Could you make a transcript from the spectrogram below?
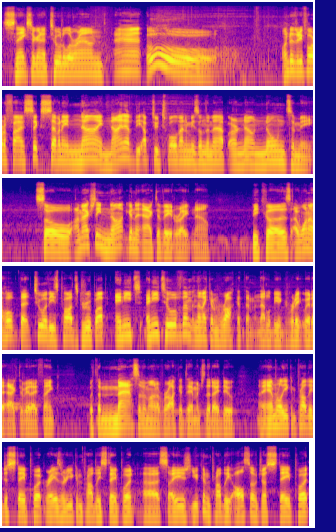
Snakes are going to tootle around. Uh, ooh. 1, 2, 3, 4, 5, 6, 7, 8, 9. 9 of the up to 12 enemies on the map are now known to me. So I'm actually not going to activate right now. Because I want to hope that two of these pods group up, any any two of them, and then I can rocket them. And that'll be a great way to activate, I think. With the massive amount of rocket damage that I do. Uh, you can probably just stay put. Razor, you can probably stay put. Uh, you can probably also just stay put.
